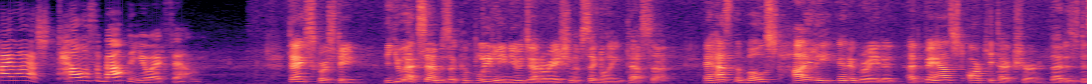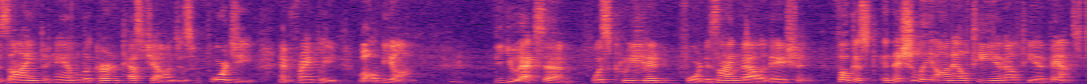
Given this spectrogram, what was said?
Kailash, tell us about the UXM. Thanks, Christy. The UXM is a completely new generation of signaling test set. It has the most highly integrated, advanced architecture that is designed to handle the current test challenges of 4G and frankly, well beyond. The UXM was created for design validation, focused initially on LTE and LTE Advanced,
